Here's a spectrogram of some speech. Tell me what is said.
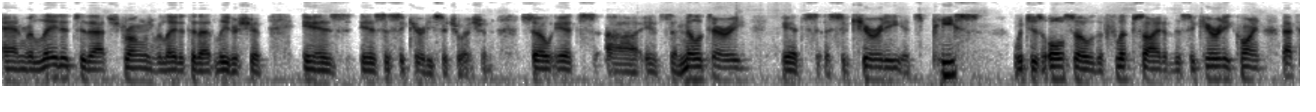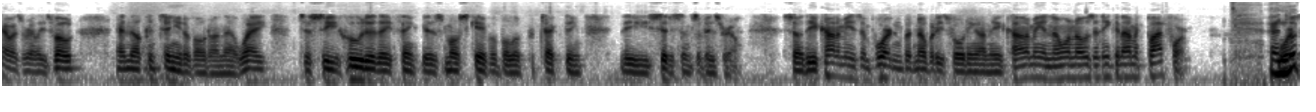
and related to that, strongly related to that leadership, is is the security situation. So it's uh, it's a military, it's a security, it's peace which is also the flip side of the security coin. That's how Israelis vote, and they'll continue to vote on that way to see who do they think is most capable of protecting the citizens of Israel. So the economy is important, but nobody's voting on the economy, and no one knows an economic platform. And look,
